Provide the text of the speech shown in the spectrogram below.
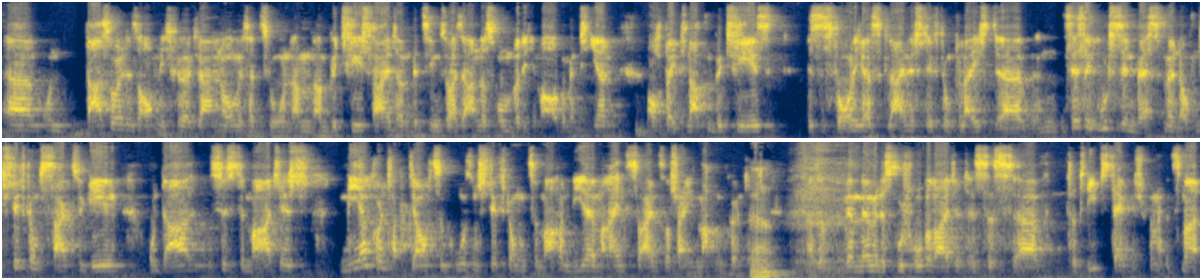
Ähm, und da sollte es auch nicht für kleine Organisationen am, am Budget scheitern, beziehungsweise andersrum würde ich immer argumentieren, auch bei knappen Budgets ist es für euch als kleine Stiftung vielleicht äh, ein sehr, sehr gutes Investment, auf den Stiftungstag zu gehen und da systematisch mehr Kontakte auch zu großen Stiftungen zu machen, wie ihr im 1 zu 1 wahrscheinlich machen könntet. Ja. Also wenn, wenn man das gut vorbereitet, ist es äh, vertriebstechnisch, wenn man jetzt mal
